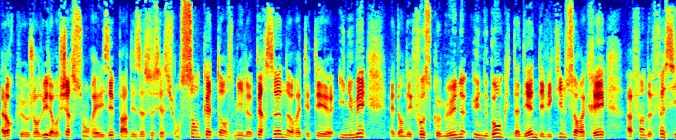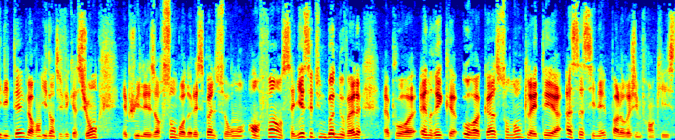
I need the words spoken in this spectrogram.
alors qu'aujourd'hui les recherches sont réalisées par des associations. 114 000 personnes auraient été inhumées dans des fosses communes. Une banque d'ADN des victimes sera créée afin de faciliter leur identification. Et puis les heures sombres de l'Espagne seront enfin enseignées. C'est une bonne nouvelle pour Enrique Urraca. Son oncle a été assassiné par le régime franquiste.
